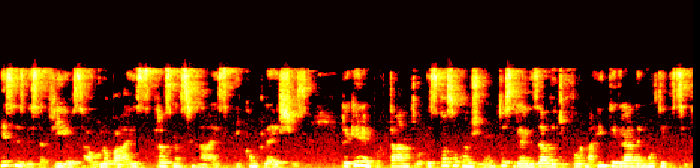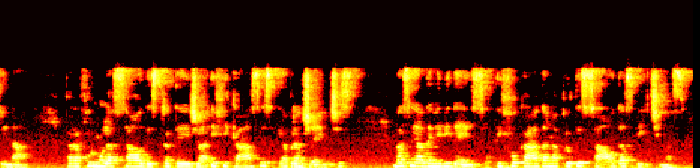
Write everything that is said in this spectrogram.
Esses desafios são globais, transnacionais e complexos. Requerem, portanto, esforços conjuntos realizados de forma integrada e multidisciplinar para a formulação de estratégias eficazes e abrangentes, baseada em evidência e focada na proteção das vítimas.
